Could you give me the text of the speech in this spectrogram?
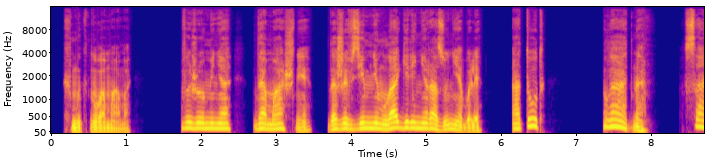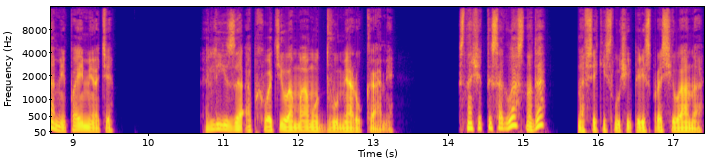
— хмыкнула мама. «Вы же у меня домашние, даже в зимнем лагере ни разу не были. А тут... Ладно, сами поймете». Лиза обхватила маму двумя руками. «Значит, ты согласна, да?» — на всякий случай переспросила она.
